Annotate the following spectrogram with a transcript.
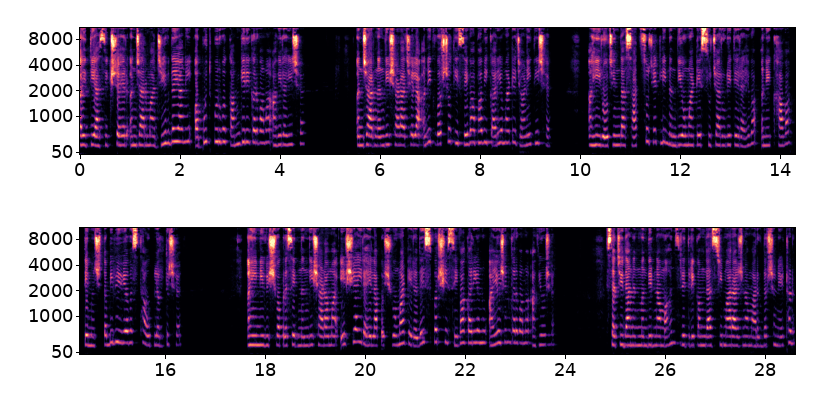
ઐતિહાસિક શહેર અંજારમાં જીવદયાની અભૂતપૂર્વ કામગીરી કરવામાં આવી રહી છે. અંજાર નંદી શાળા છેલ્લા અનેક વર્ષોથી સેવાભાવી કાર્ય માટે જાણીતી છે. અહીં રોજિંદા સાતસો જેટલી નંદીઓ માટે સુચારુ રીતે રહેવા અને ખાવા તેમજ તબીબી વ્યવસ્થા ઉપલબ્ધ છે. અહીંની વિશ્વ પ્રસિદ્ધ નંદી શાળામાં એશિયાઈ રહેલા પશુઓ માટે હૃદયસ્પર્શી સેવા કાર્યનું આયોજન કરવામાં આવ્યું છે. સચ્ચિદાનંદ મંદિરના મહંત શ્રી ત્રિકમદાસજી મહારાજના માર્ગદર્શન હેઠળ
